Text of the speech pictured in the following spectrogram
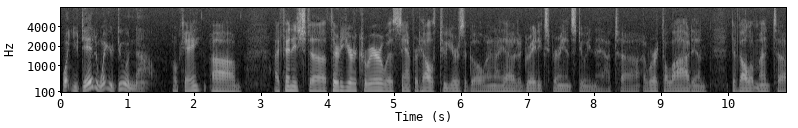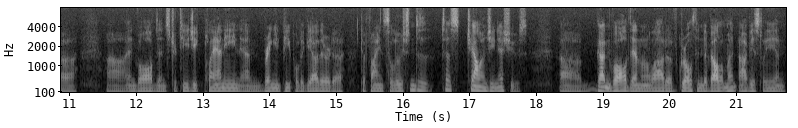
what you did and what you're doing now? Okay. Um, I finished a 30 year career with Sanford Health two years ago, and I had a great experience doing that. Uh, I worked a lot in development, uh, uh, involved in strategic planning and bringing people together to, to find solutions to, to challenging issues. Uh, got involved in a lot of growth and development, obviously, in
